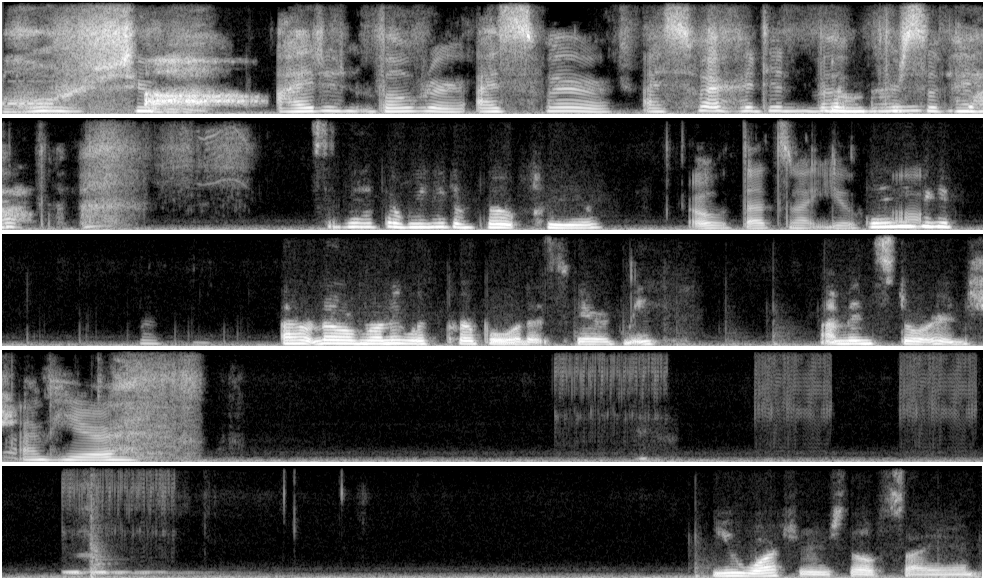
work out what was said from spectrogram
Oh shoot. Oh, I didn't vote her. I swear. I swear I didn't vote no, for. Samantha. Samantha, we need to vote for you. Oh, that's not you. I, Oh, get... I don't know, I'm running with purple and it scared me. I'm in storage. I'm here. You watch yourself, Cyan.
